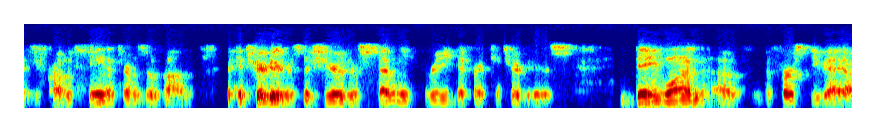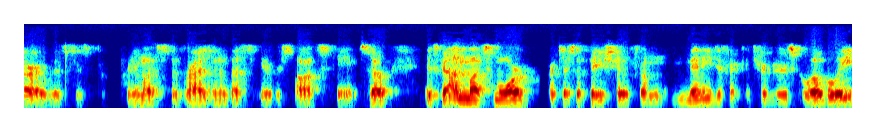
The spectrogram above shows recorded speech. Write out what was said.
as you've probably seen in terms of um, the contributors this year, there's 73 different contributors day one of the first DBIR was just pretty much the Verizon investigative response team. So it's gotten much more participation from many different contributors globally,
